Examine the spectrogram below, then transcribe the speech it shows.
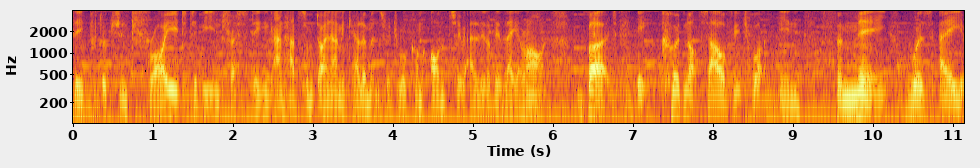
the production tried to be interesting and had some dynamic elements which we'll come on to a little bit later on, but it could not salvage what in for me was a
